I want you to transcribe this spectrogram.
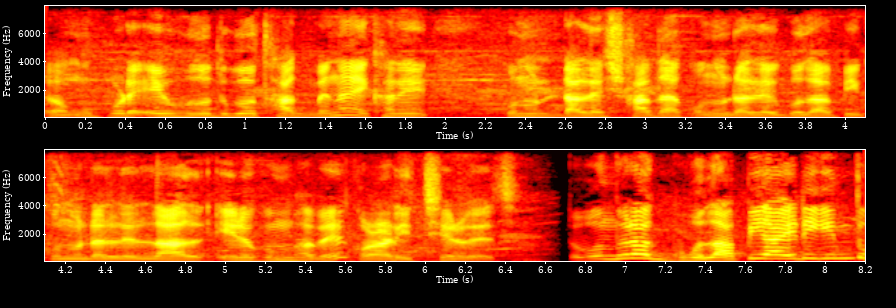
এবং উপরে এই হলুদগুলো থাকবে না, এখানে কোনো ডালে সাদা, কোনো ডালে গোলাপি, কোনো ডালে লাল, এরকমভাবে করার ইচ্ছে রয়েছে। তো বন্ধুরা, গোলাপি আইডি কিন্তু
